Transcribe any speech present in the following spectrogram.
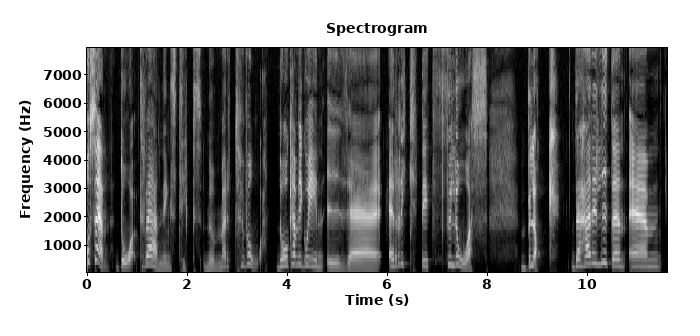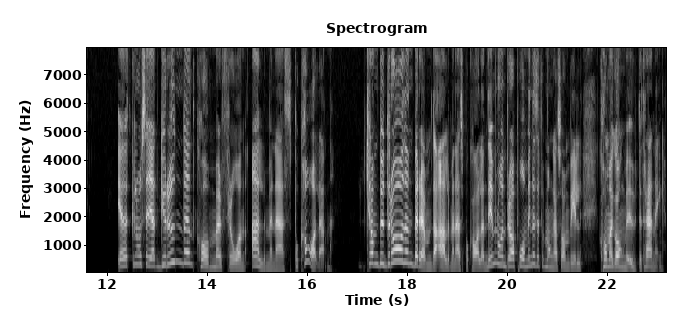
Och sen då träningstips nummer två. Då kan vi gå in i eh, ett riktigt flåsblock. Det här är lite eh, jag skulle nog säga att grunden kommer från Almenäspokalen. Kan du dra den berömda Almenäspokalen? Det är nog en bra påminnelse för många som vill komma igång med uteträning.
